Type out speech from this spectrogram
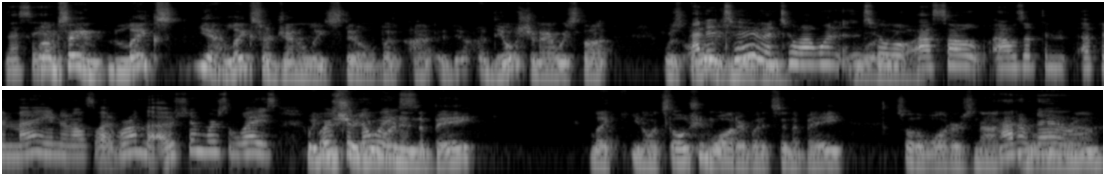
That's it. Well, I'm saying lakes. Yeah, lakes are generally still, but uh, the, the ocean I always thought was I did too until I went until More I saw I was up in up in Maine and I was like, we're on the ocean. Where's the waves? But you where's sure the you weren't in the bay? Like you know, it's ocean water, but it's in a bay, so the water's not I don't moving know around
